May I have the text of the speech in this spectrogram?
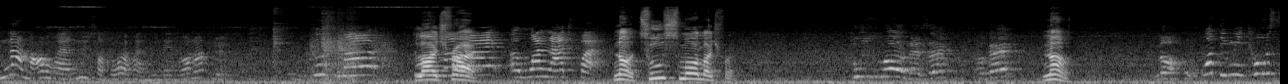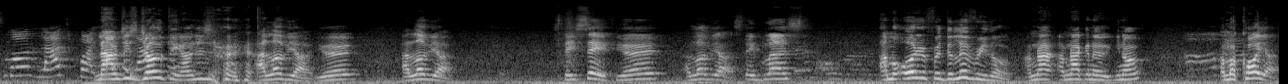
那拿的话，绿色多的话，你那说呢 ？Two small. two Large small fry. Uh, one large fry. No, two small large fry. Too small, that's it. Okay? No. No. What do you mean two small large fry? Nah, I'm just joking. fry. I'm just. I love y'all. You heard? I love y'all. Stay safe. You heard? I love y'all. Stay blessed. I'm gonna order for delivery though. I'm not. I'm not gonna. You know. Oh, I'ma call no ya.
